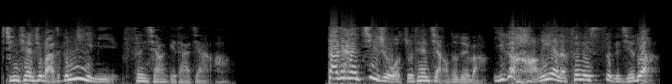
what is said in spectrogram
今天就把这个秘密分享给大家啊！大家还记着我昨天讲的对吧？一个行业呢分为四个阶段：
